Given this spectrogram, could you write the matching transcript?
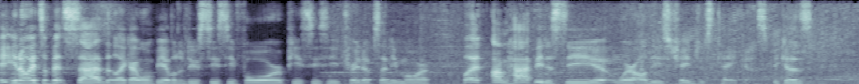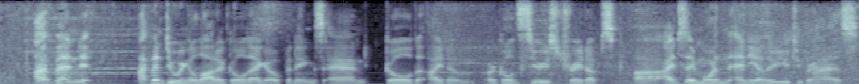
you know it's a bit sad that like I won't be able to do CC4 PCC trade ups anymore but I'm happy to see where all these changes take us because I've been I've been doing a lot of gold egg openings and gold item or gold series trade ups uh, I'd say more than any other YouTuber has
